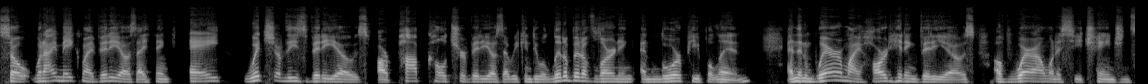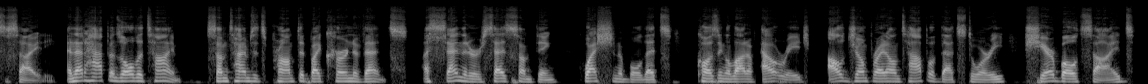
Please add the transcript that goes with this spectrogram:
So when I make my videos, I think, A, which of these videos are pop culture videos that we can do a little bit of learning and lure people in? And then where are my hard-hitting videos of where I want to see change in society? And that happens all the time. Sometimes it's prompted by current events. A senator says something questionable that's causing a lot of outrage, I'll jump right on top of that story, share both sides,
